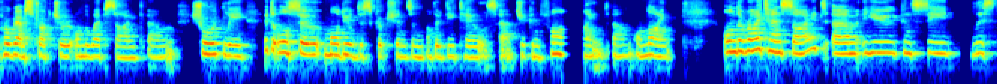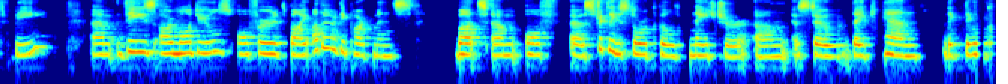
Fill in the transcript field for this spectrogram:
program structure on the website um, shortly, but also module descriptions and other details that you can find um, online. On the right-hand side, um, you can see list B. Um, these are modules offered by other departments, but um, of strictly historical nature. Um, so they can, they, they will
